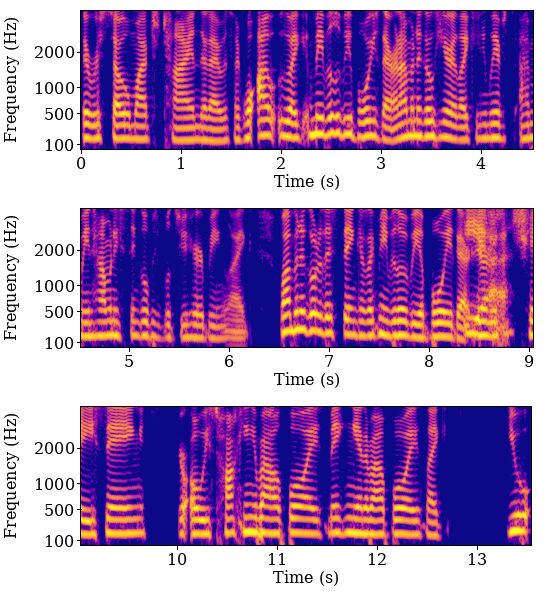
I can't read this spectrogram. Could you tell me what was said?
There was so much time that I was like, well, I like maybe there'll be boys there, and I'm gonna go here. Like, and we have, I mean, how many single people do you hear being like, well, I'm gonna go to this thing because like maybe there'll be a boy there. You're Yeah. just chasing. You're always talking about boys, making it about boys. Like, you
